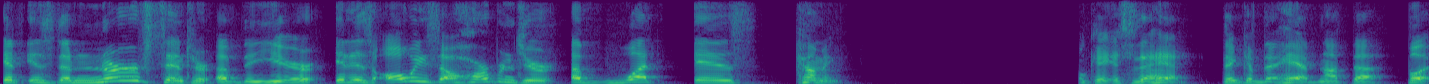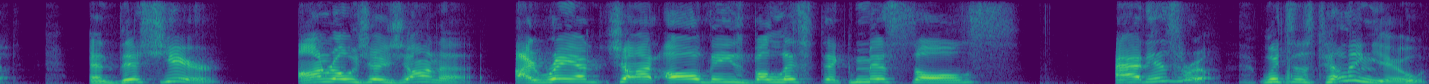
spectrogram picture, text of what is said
it is the nerve center of the year. It is always a harbinger of what is coming. Okay, it's the head. Think of the head, not the foot. And this year, on Rosh Hashanah, Iran shot all these ballistic missiles at Israel, which is telling you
